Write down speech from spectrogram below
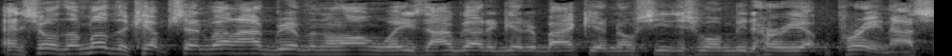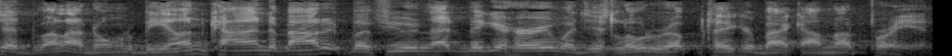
And so the mother kept saying, Well, I've driven a long ways and I've got to get her back here. No, she just wanted me to hurry up and pray. And I said, Well, I don't want to be unkind about it, but if you're in that big a hurry, well, just load her up and take her back. I'm not praying.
